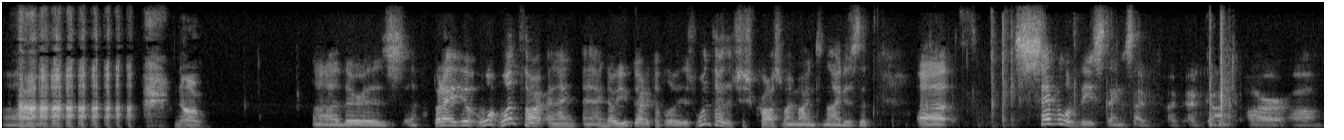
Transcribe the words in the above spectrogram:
Um, no. Uh, there is, uh, but I, one, one thought, and I, and I know you've got a couple of these. One thought that just crossed my mind tonight is that uh, several of these things I've, I've, I've got are um,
